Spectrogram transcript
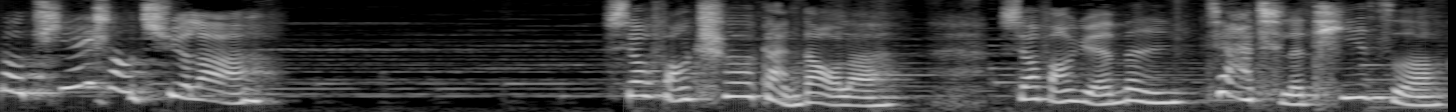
到天上去了？消防车赶到了，消防员们架起了梯子，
